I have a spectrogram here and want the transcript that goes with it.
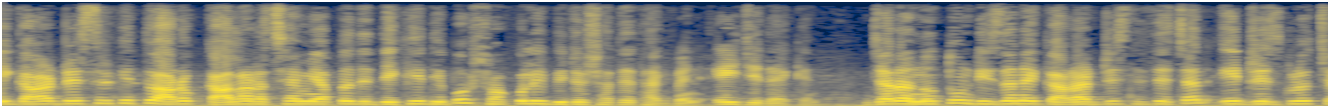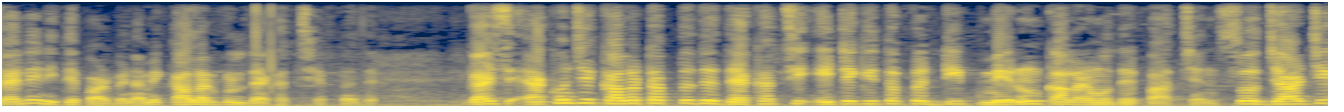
এই গার্ড ড্রেসের কিন্তু আরও কালার আছে, আমি আপনাদের দেখিয়ে দিব। সকলেই ভিডিওর সাথে থাকবেন। এই যে দেখেন, যারা নতুন ডিজাইনের গার্ড ড্রেস নিতে চান, এই ড্রেসগুলো চাইলে নিতে পারবেন। আমি কালারগুলো দেখাচ্ছি আপনাদের। গাইস এখন যে কালারটা আপনাদের দেখাচ্ছি, এটা কিন্তু আপনার ডিপ মেরুন কালার মধ্যে পাচ্ছেন। সো যার যে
